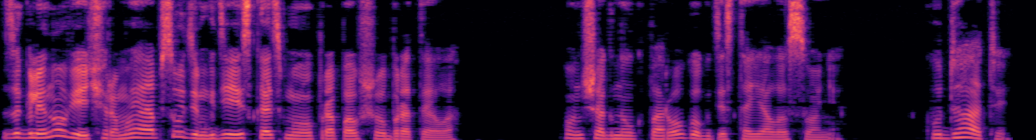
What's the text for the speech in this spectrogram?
Загляну вечером и обсудим, где искать моего пропавшего брателла». Он шагнул к порогу, где стояла Соня. «Куда ты?»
